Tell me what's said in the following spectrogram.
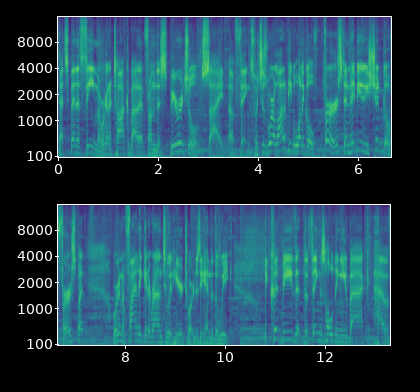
That's been a theme, and we're going to talk about it from the spiritual side of things, which is where a lot of people want to go first, and maybe we should go first, but we're going to finally get around to it here towards the end of the week. It could be that the things holding you back have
